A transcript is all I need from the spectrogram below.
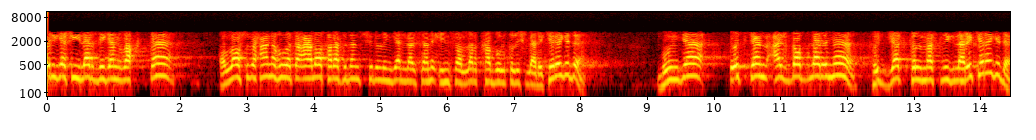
ergashinglar degan vaqtda alloh subhana va taolo tarafidan tushirilgan narsani insonlar qabul qilishlari kerak edi. Bunga o'tgan ajdodlarini hujjat qilmasliklari kerak edi.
